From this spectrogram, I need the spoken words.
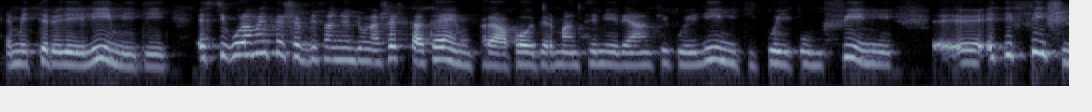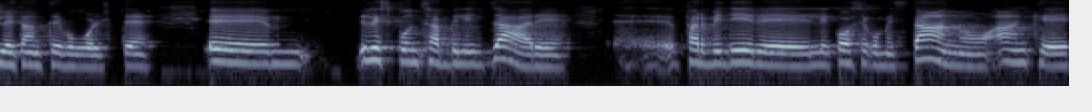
e mettere dei limiti. E sicuramente c'è bisogno di una certa tempra poi per mantenere anche quei limiti, quei confini. Eh, è difficile tante volte. Eh, responsabilizzare, far vedere le cose come stanno, anche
